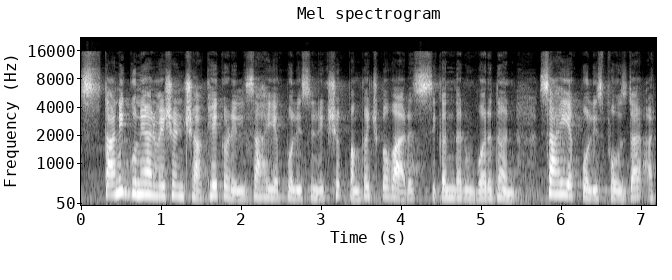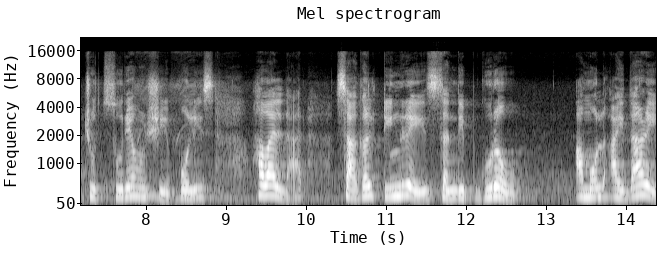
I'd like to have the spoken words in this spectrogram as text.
स्थानिक गुन्हे अन्वेषण शाखेकडील सहाय्यक पोलीस निरीक्षक पंकज पवार सिकंदर वर्धन सहाय्यक पोलीस फौजदार अच्युत सूर्यवंशी पोलीस हवालदार Sagal Tingre Sandeep Gurav Amol Aydale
